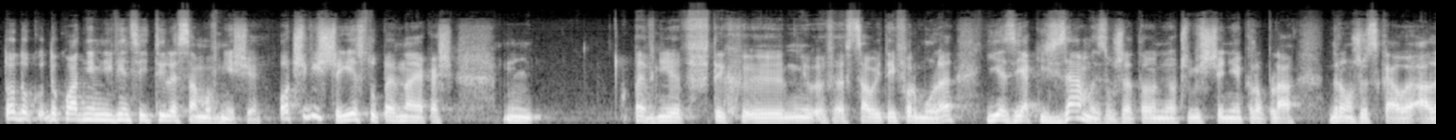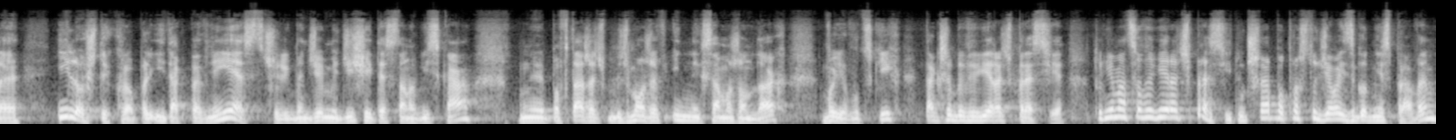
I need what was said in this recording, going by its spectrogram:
To dok- dokładnie mniej więcej tyle samo wniesie. Oczywiście jest tu pewna jakaś mm, pewnie w, tych, y, w całej tej formule jest jakiś zamysł, że to nie, oczywiście nie kropla drąży skałę, ale ilość tych kropel i tak pewnie jest. Czyli będziemy dzisiaj te stanowiska y, powtarzać być może w innych samorządach wojewódzkich, tak żeby wywierać presję. Tu nie ma co wywierać presji. Tu trzeba po prostu działać zgodnie z prawem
